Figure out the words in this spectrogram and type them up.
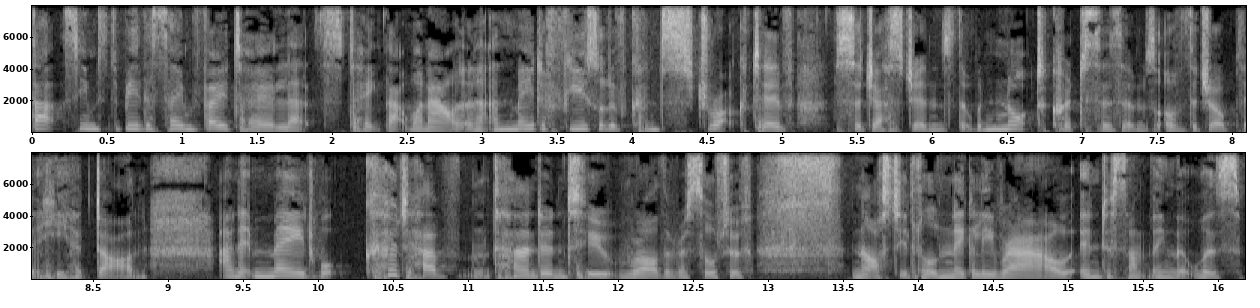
that seems to be the same photo. Let's take that one out. And, and made a few sort of constructive suggestions that were not criticisms of the job that he had done. And it made what could have turned into rather a sort of nasty little niggly row into something that was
